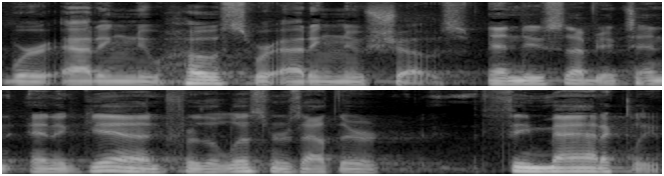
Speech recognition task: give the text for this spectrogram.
we're adding new hosts. We're adding new shows. and new subjects. And, and again, for the listeners out there, thematically,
